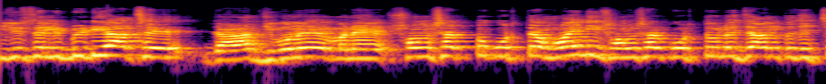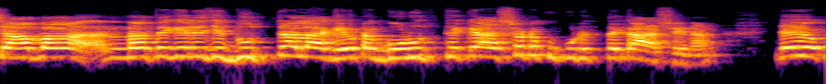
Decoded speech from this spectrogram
কিছু সেলিব্রিটি আছে যারা জীবনে মানে সংসার তো করতে হয়নি, সংসার করতে হলে জানতো যে চা বানাতে গেলে যে দুধটা লাগে, ওটা গরুর থেকে আসে, ওটা কুকুরের থেকে আসে না। যাই হোক,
